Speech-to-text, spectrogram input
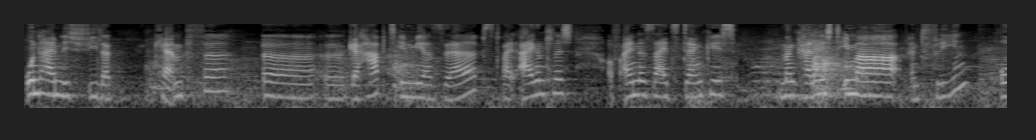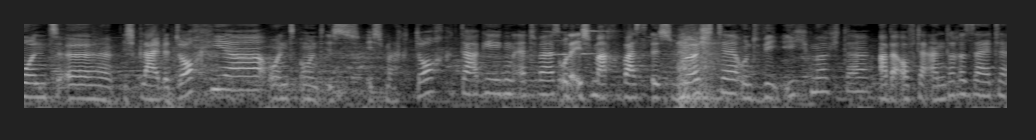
unheimlich viele Kämpfe äh, äh, gehabt in mir selbst, weil eigentlich auf einer Seite denke ich, man kann nicht immer entfliehen und äh, ich bleibe doch hier und, und ich, ich mache doch dagegen etwas oder ich mache, was ich möchte und wie ich möchte, aber auf der anderen Seite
